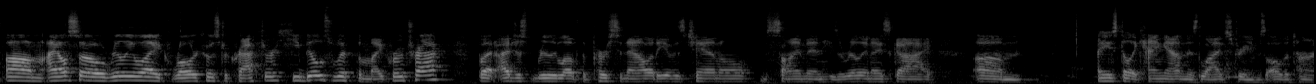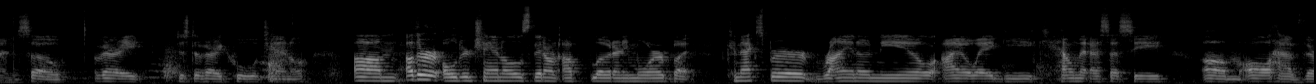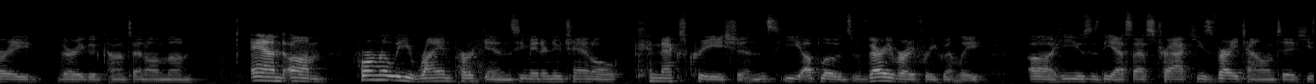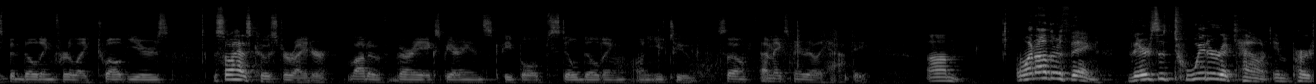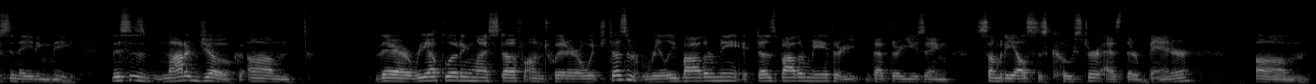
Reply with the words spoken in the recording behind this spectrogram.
Um, I also really like Roller Coaster Crafter. He builds with the micro track, but I just really love the personality of his channel. Simon, he's a really nice guy. Um, I used to like hang out in his live streams all the time, so very, just a very cool channel. Um, other older channels, they don't upload anymore, but K'NEXpert, Ryan O'Neill, IOA Geek, Helmut SSC, um, all have very, very good content on them. And um, formerly Ryan Perkins, he made a new channel, K'NEX Creations. He uploads very, very frequently. Uh, he uses the SS track. He's very talented. He's been building for like 12 years. So has Coaster Writer. A lot of very experienced people still building on YouTube. So that makes me really happy. Um, one other thing. There's a Twitter account impersonating me. This is not a joke. Um, they're re-uploading my stuff on Twitter, which doesn't really bother me. It does bother me that they're, that they're using somebody else's coaster as their banner. Um,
